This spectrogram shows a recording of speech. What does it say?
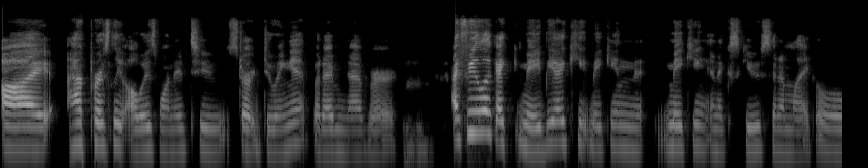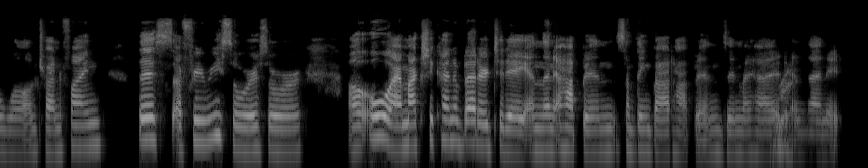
I have personally always wanted to start doing it, but I've never. Mm-hmm. I feel like I maybe I keep making making an excuse, and I'm like, oh well, I'm trying to find this a free resource or uh, oh, I'm actually kind of better today. And then it happens, something bad happens in my head, right. and then it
